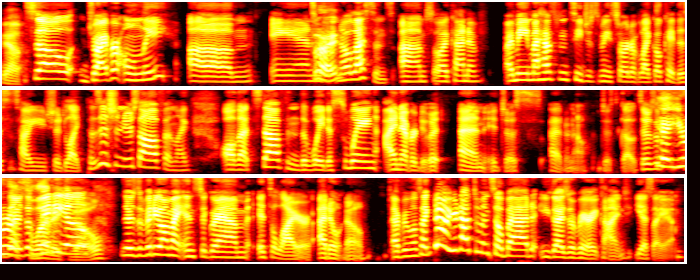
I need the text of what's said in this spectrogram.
Yeah. So driver only, um, and right. no lessons. Um, so I kind of, I mean, my husband teaches me sort of like, okay, this is how you should like position yourself and like all that stuff and the way to swing. I never do it, and it just, I don't know, it just goes. There's a yeah you're there's athletic a video. though There's a video on my Instagram. It's a liar. I don't know. Everyone's like, no, you're not doing so bad. You guys are very kind. Yes, I am.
